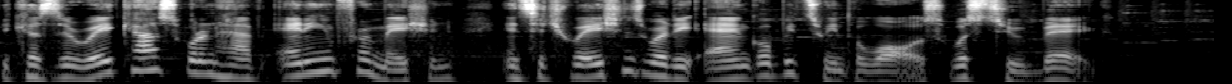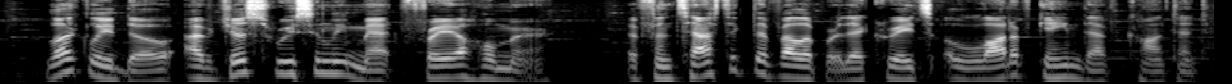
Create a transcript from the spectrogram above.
because the raycast wouldn't have any information in situations where the angle between the walls was too big. Luckily though, I've just recently met Freya Holmér, a fantastic developer that creates a lot of game dev content,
